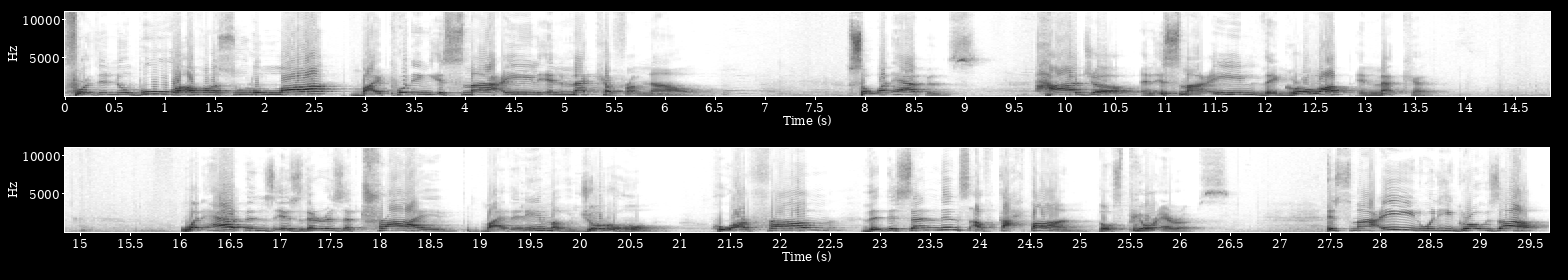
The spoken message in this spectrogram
for the nubuwah of Rasulullah by putting Ismail in Mecca from now. So what happens? Hajar and Ismail, they grow up in Mecca. What happens is there is a tribe by the name of Jurhum who are from the descendants of Qahtan, those pure Arabs. Ismail, when he grows up,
